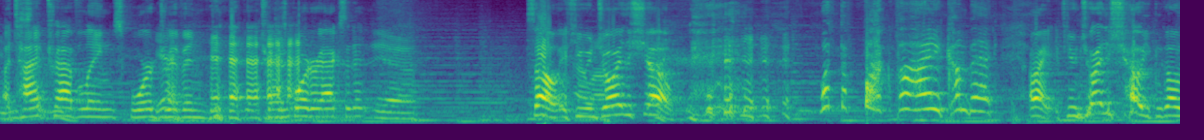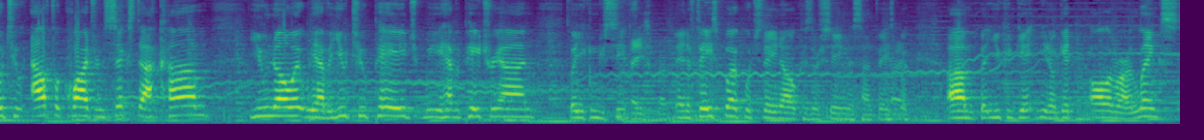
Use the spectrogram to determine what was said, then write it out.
and a time traveling, spore driven transporter accident. Yeah. So, if you Oh, wow. enjoy the show, what the fuck, Pie? Come back. All right, if you enjoy the show, you can go to alphaquadrant6.com. You know it. We have a YouTube page. We have a Patreon, but you can see Facebook. and Facebook, which they know because they're seeing this on Facebook. Um, but you could get you know get all of our links.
